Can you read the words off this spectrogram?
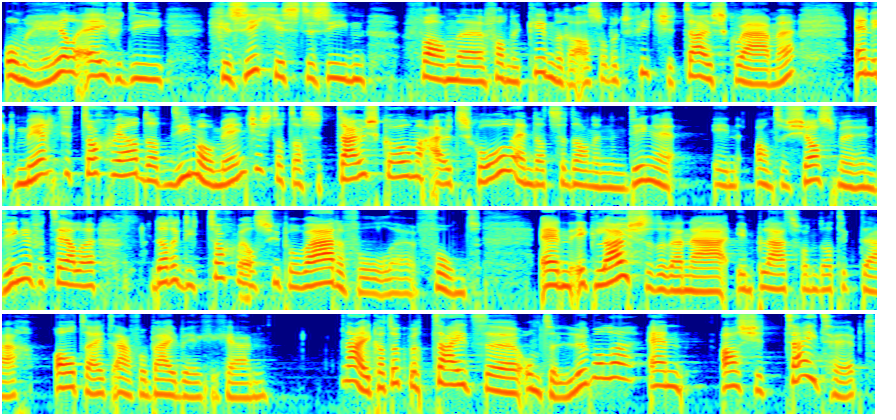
om heel even die gezichtjes te zien van, uh, van de kinderen als ze op het fietsje thuis kwamen. En ik merkte toch wel dat die momentjes, dat als ze thuiskomen uit school en dat ze dan in dingen in enthousiasme hun dingen vertellen, dat ik die toch wel super waardevol uh, vond. En ik luisterde daarna in plaats van dat ik daar altijd aan voorbij ben gegaan. Nou, ik had ook weer tijd uh, om te lummelen. En als je tijd hebt,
